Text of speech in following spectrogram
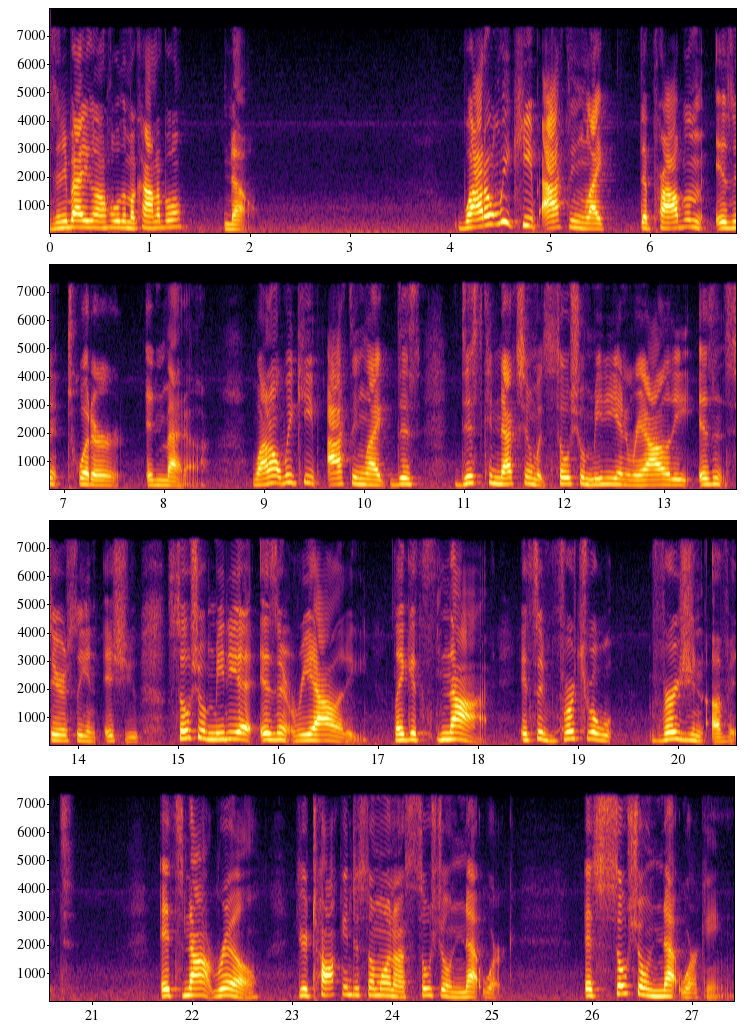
Is anybody going to hold them accountable? No. why don't we keep acting like the problem isn't Twitter and Meta? Why don't we keep acting like this disconnection with social media and reality isn't seriously an issue? Social media isn't reality. Like it's not. It's a virtual version of it. It's not real. You're talking to someone on a social network. It's social networking.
